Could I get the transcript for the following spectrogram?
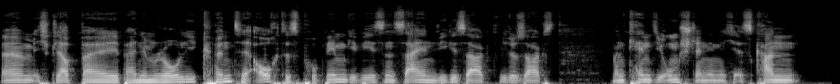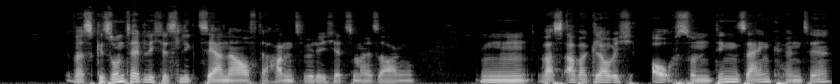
Ähm, ich glaube, bei, bei einem Rolly könnte auch das Problem gewesen sein, wie gesagt, wie du sagst, man kennt die Umstände nicht. Es kann, was Gesundheitliches liegt sehr nah auf der Hand, würde ich jetzt mal sagen. Mm, Was aber, glaube ich, auch so ein Ding sein könnte,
